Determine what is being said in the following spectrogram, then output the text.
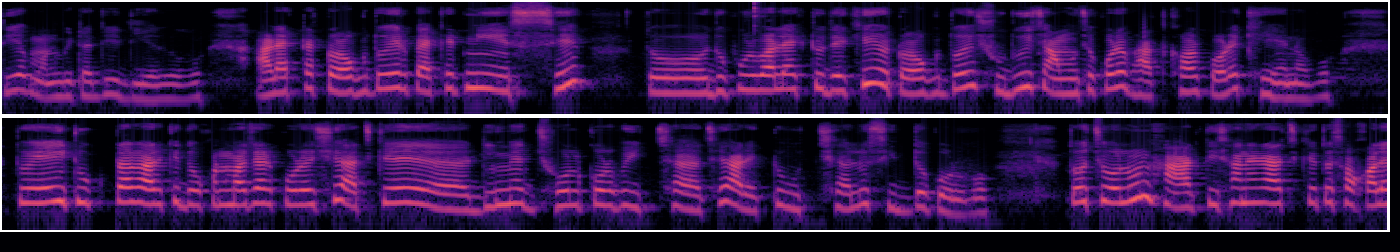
দিয়ে, বনভিটা দিয়ে দিয়ে দেবো। আর একটা টক দইয়ের প্যাকেট নিয়ে এসেছি। তো দুপুরবেলা একটু দেখি, টক দই শুধুই চামচে করে ভাত খাওয়ার পরে খেয়ে নেব। তো এই টুকটাক আর কি দোকান বাজার করেছি। আজকে ডিমের ঝোল করব, ইচ্ছা আছে, আর একটু উচ্ছে আলু সিদ্ধ করব। তো চলুন, আর তিশানের আজকে তো সকালে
